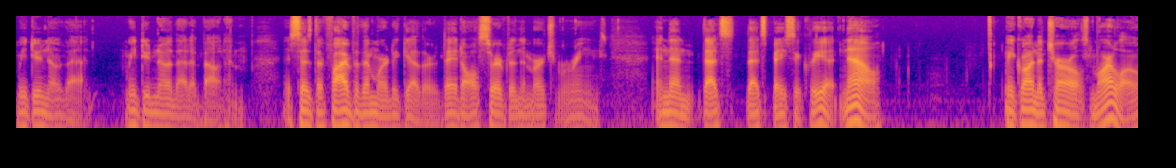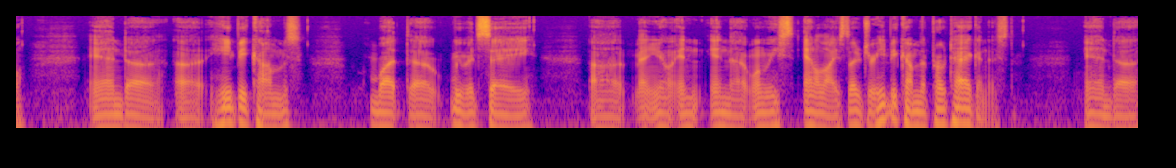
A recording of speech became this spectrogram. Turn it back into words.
We do know that. We do know that about him. It says the five of them were together. They had all served in the Merchant Marines, and then that's that's basically it. Now we go on to Charles Marlowe, and uh, uh, he becomes what uh, we would say, uh, you know, in in uh, when we analyze literature, he become the protagonist, and uh,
